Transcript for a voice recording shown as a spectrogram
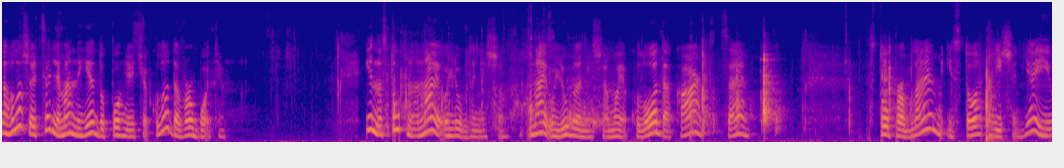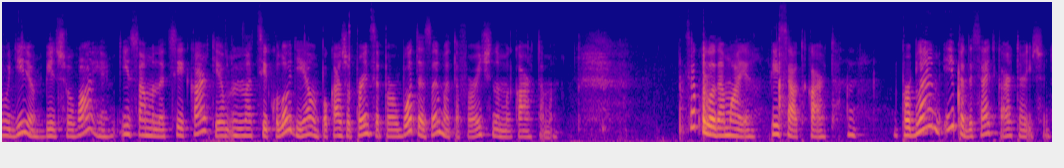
Наголошую, це для мене є доповнююча колода в роботі. І наступна найулюбленіша, найулюбленіша моя колода карт це 100 проблем і 100 рішень. Я їй уділю більше уваги, і саме на цій карті, на цій колоді я вам покажу принципи роботи з метафоричними картами. Ця колода має 50 карт проблем і 50 карт рішень.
